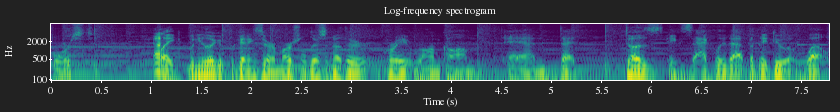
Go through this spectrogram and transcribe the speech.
forced. And, like when you look at Forgetting Sarah Marshall, there's another great rom com, and that does exactly that, but they do it well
